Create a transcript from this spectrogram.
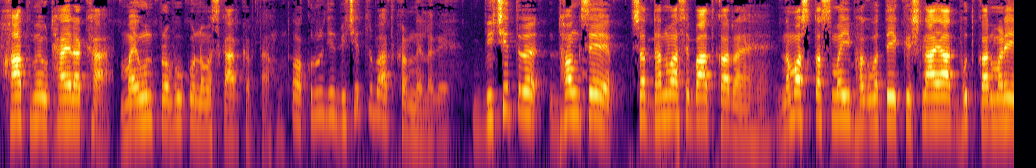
हाथ में उठाए रखा, मैं उन प्रभु को नमस्कार करता हूँ। तो अक्रूर जी विचित्र बात करने लगे। विचित्र ढंग से, सद्धनवा से बात कर रहे हैं। नमस्तस्मयी भगवते कृष्णायाद्भुत कर्मणे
